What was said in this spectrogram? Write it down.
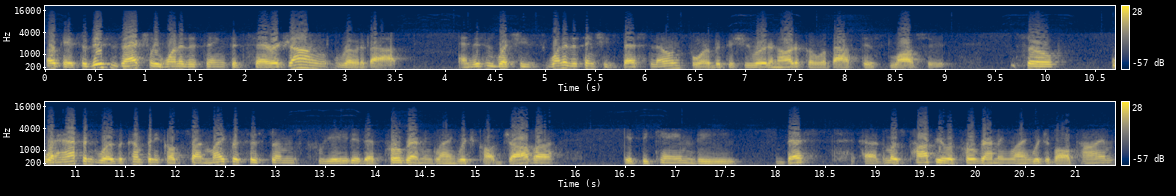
Okay, so this is actually one of the things that Sarah Jeong wrote about. And this is what she's one of the things she's best known for because she wrote an article about this lawsuit. So what happened was a company called Sun Microsystems created a programming language called Java. It became the best, uh, the most popular programming language of all time.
